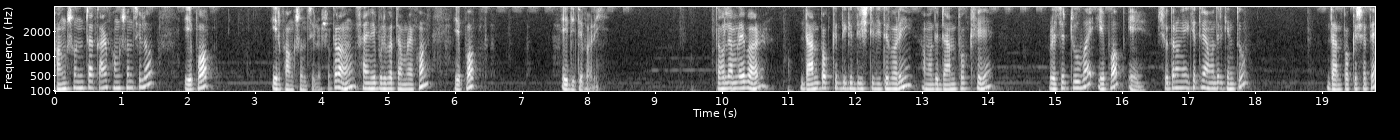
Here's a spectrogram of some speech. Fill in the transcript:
ফাংশনটা কার ফাংশন ছিল? এপ অফ এর ফাংশন ছিল। সুতরাং সাইনের পরিবর্তে আমরা এখন এপ অফ এ দিতে পারি। তাহলে আমরা এবার ডান পক্ষের দিকে দৃষ্টি দিতে পারি। আমাদের ডান পক্ষে রয়েছে two by F of A সুতরাং এই ক্ষেত্রে আমাদের কিন্তু ডান পক্ষের সাথে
